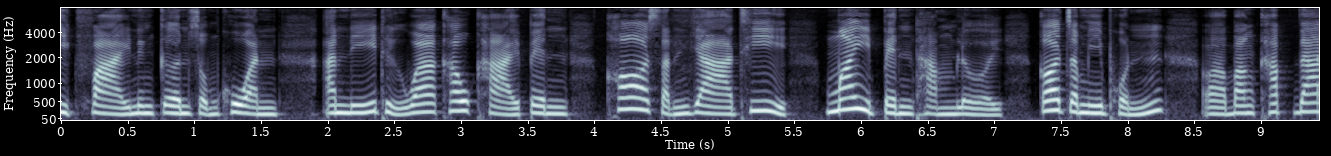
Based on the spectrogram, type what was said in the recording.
อีกฝ่ายหนึ่งเกินสมควร อันนี้ถือว่าเข้าข่ายเป็นข้อสัญญาที่ไม่เป็นธรรมเลย ก็จะมีผลบังคับได้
